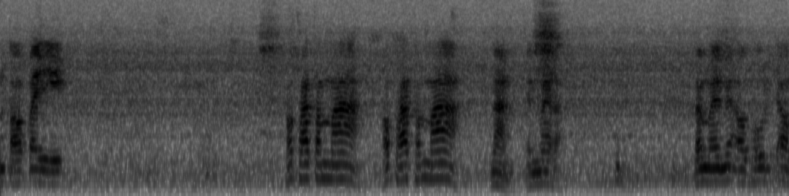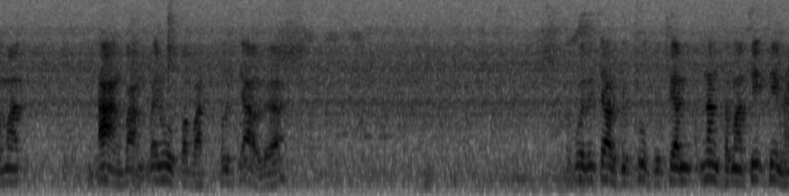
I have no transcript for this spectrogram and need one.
ำต่อไปอีกเขาพาธรรมาเขาพาธรรมา นั่น เห็นไหมล่ะ ทำไมไม่เอาพระเจ้ามาอ้างบ้างไม่รู้ประวัติพระเจ้าเหรอพระพุทธเจ้าจุดธูปจุดเทียนนั่งสมาธิที่ไหน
